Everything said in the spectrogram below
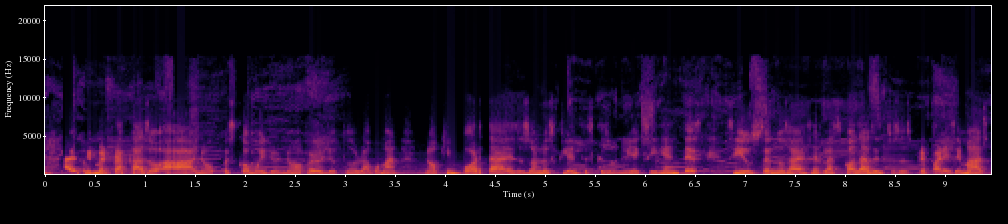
primer fracaso? Ah, ah, no, pues como y yo no, pero yo todo lo hago mal. No, ¿qué importa? Esos son los clientes que son muy exigentes. Si usted no sabe hacer las cosas, entonces prepárese más.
